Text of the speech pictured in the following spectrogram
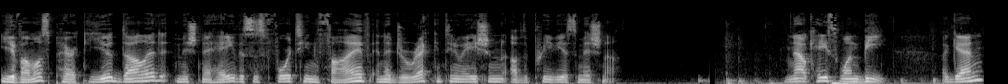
Yevamos Perik Yud Dalid Mishnah Hey. This is fourteen five and a direct continuation of the previous Mishnah. Now, case one B. Again,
